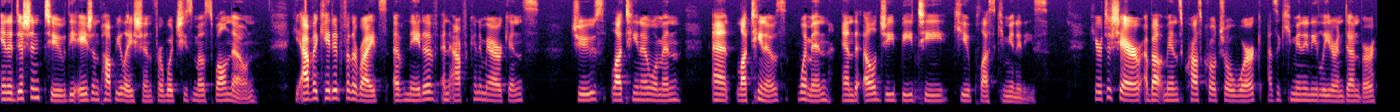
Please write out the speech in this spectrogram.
In addition to the Asian population for which he's most well known, he advocated for the rights of Native and African Americans, Jews, Latino women, and Latinos, women, and the LGBTQ plus communities. Here to share about Min's cross cultural work as a community leader in Denver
